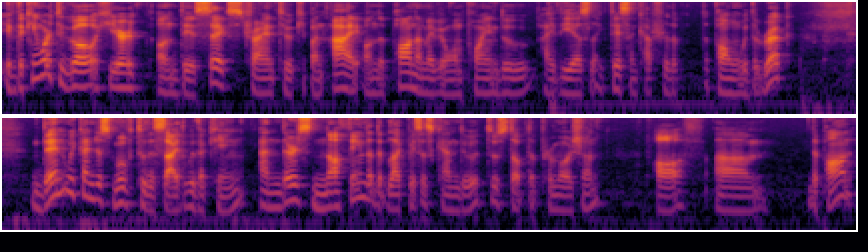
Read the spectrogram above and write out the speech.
if the king were to go here on d6, trying to keep an eye on the pawn and maybe at one point do ideas like this and capture the, the pawn with the rook, then we can just move to the side with the king and there's nothing that the black pieces can do to stop the promotion of um, the pawn,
